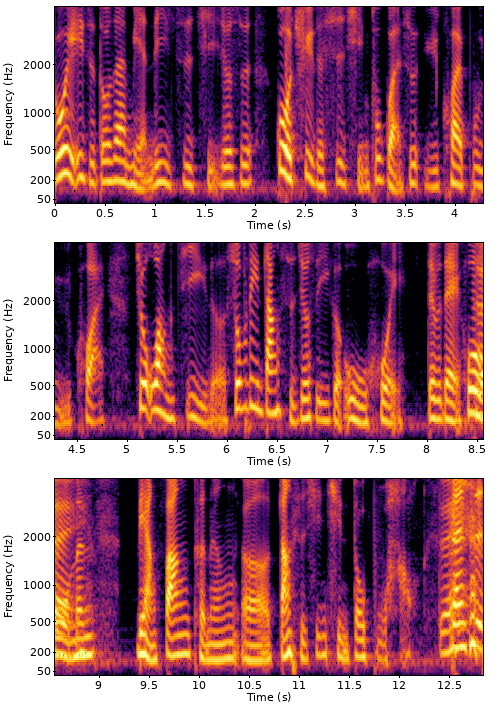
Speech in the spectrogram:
我也一直都在勉励自己，就是过去的事情，不管是愉快不愉快，就忘记了，说不定当时就是一个误会，对不对？或我们两方可能呃当时心情都不好，对。但是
